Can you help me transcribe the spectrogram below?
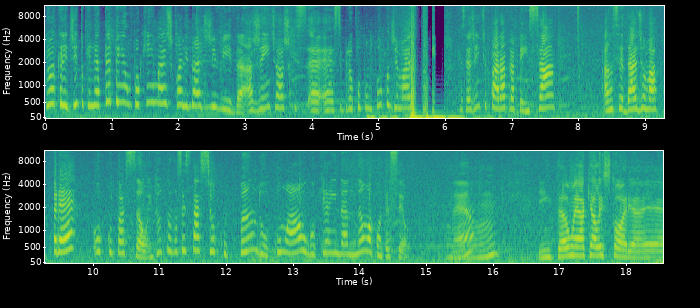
Eu acredito que ele até tenha um pouquinho mais de qualidade de vida. A gente, eu acho que é, é, se preocupa um pouco demais com isso. Porque se a gente parar para pensar, a ansiedade é uma pré-ocupação. Então tu- você está se ocupando com algo que ainda não aconteceu, né? Então é aquela história, é,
